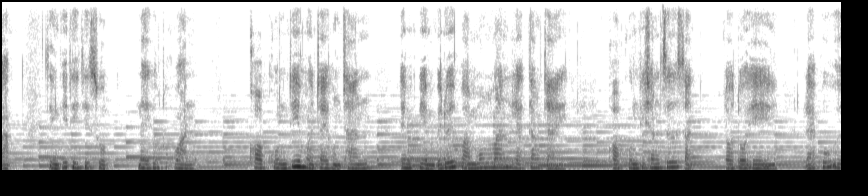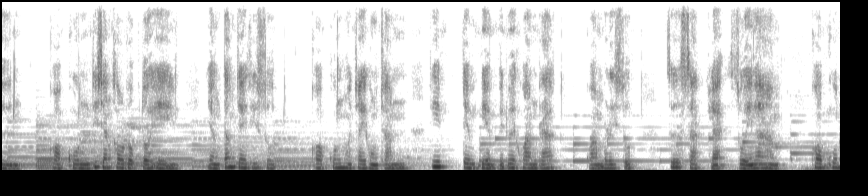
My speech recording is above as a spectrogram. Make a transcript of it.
กับสิ่งที่ดีที่สุดในทุกๆวัน ขอบคุณที่หัวใจของฉัน เต็มเปี่ยมไปด้วยความมุ่งมั่นและตั้งใจ ขอบคุณที่ฉันซื่อสัตย์ต่อตัวเองและผู้อื่น ขอบคุณที่ฉันเคารพตัวเอง อย่างตั้งใจที่สุด ขอบคุณหัวใจของฉันที่เต็มเปี่ยมไปด้วยความรัก ความบริสุทธิ์ ซื่อสัตย์และสวยงาม ขอบคุณ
